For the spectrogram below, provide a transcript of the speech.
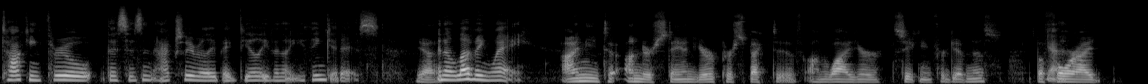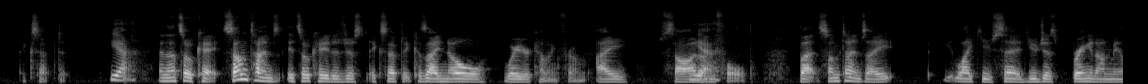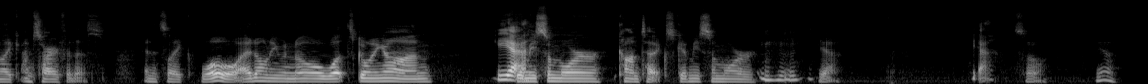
talking through this isn't actually a really big deal, even though you think it is, Yeah. in a loving way. I need to understand your perspective on why you're seeking forgiveness before I accept it. Yeah. And that's okay. Sometimes it's okay to just accept it because I know where you're coming from. I saw it Yeah. unfold. But sometimes I, like you said, you just bring it on me like, I'm sorry for this. And it's like, whoa, I don't even know what's going on. Yeah. Give me some more context. Give me some more. Mm-hmm. Yeah. yeah. So, yeah,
